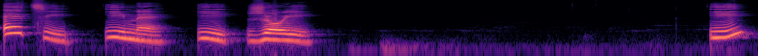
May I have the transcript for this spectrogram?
Έτσι είναι η ζωή. Η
